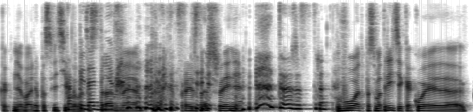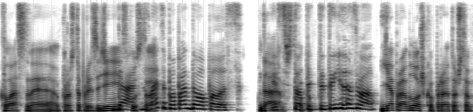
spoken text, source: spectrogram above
как меня Валя посвятила как в это странное произношение. Тоже странно. Вот, посмотрите, какое классное просто произведение искусства. Да, называется Папандополос. Да. Если что, ты, ты, ты не назвал. Я про обложку, про то, что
